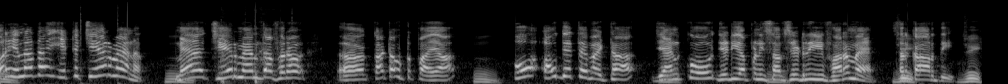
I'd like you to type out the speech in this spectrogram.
ਔਰ ਇਹਨਾਂ ਦਾ ਇੱਕ ਚੇਅਰਮੈਨ ਮੈਂ ਚੇਅਰਮੈਨ ਦਾ ਫਿਰ ਕਟ ਆਊਟ ਪਾਇਆ। ਉਹ ਅਹੁਦੇ ਤੇ ਬੈਠਾ ਜੈਨਕੋ ਜਿਹੜੀ ਆਪਣੀ ਸਬਸਿਡਰੀ ਫਰਮ ਹੈ ਸਰਕਾਰ ਦੀ। ਜੀ।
